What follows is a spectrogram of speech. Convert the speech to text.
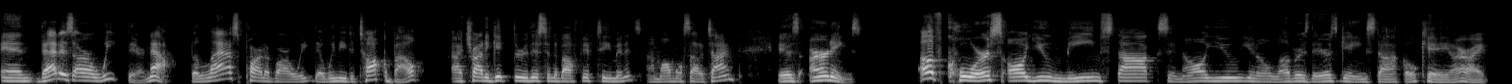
And that is our week there. Now, the last part of our week that we need to talk about, I try to get through this in about 15 minutes. I'm almost out of time, is earnings. Of course, all you meme stocks and all you, you know, lovers, there's GameStop. Okay, all right.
